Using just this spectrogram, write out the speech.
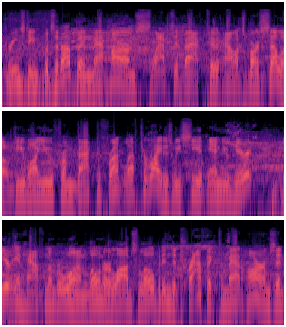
Greenstein puts it up, and Matt Haarms slaps it back to Alex Barcelo. BYU from back to front, left to right, as we see it and you hear it here in half number one. Lohner lobs low, but into traffic to Matt Haarms, and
